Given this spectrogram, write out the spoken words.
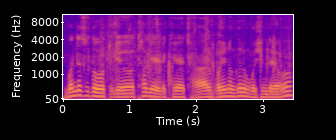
먼 데서도 뚜렷하게 이렇게 잘 보이는 그런 곳인데요.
